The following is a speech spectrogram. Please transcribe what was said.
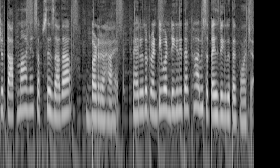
जो तापमान है, सबसे ज़्यादा बढ़ रहा है। पहले तो 21 डिग्री तक था, अभी 27 डिग्री तक पहुँचा।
